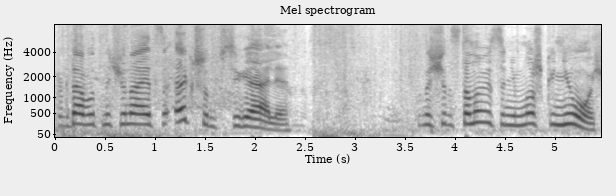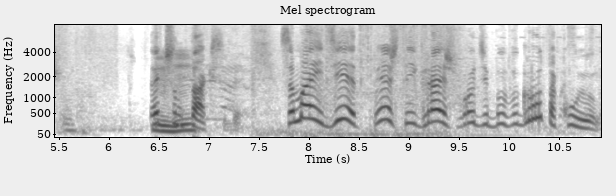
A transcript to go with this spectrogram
когда вот начинается экшен в сериале, значит, становится немножко не очень. Экшен mm-hmm. так себе. Сама идея, понимаешь, ты играешь вроде бы в игру такую,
